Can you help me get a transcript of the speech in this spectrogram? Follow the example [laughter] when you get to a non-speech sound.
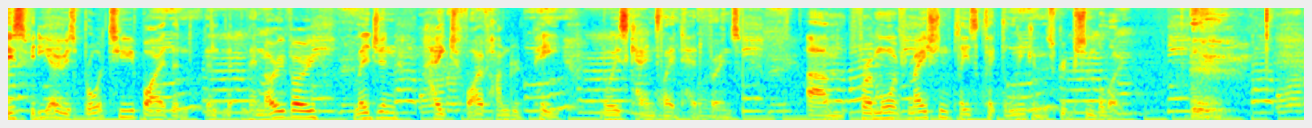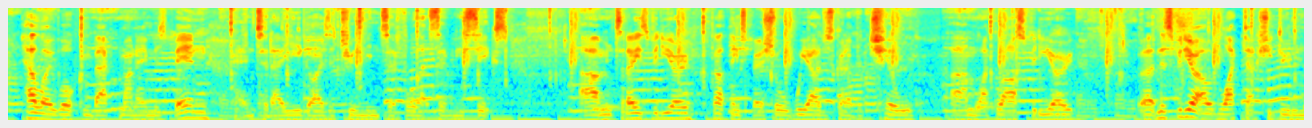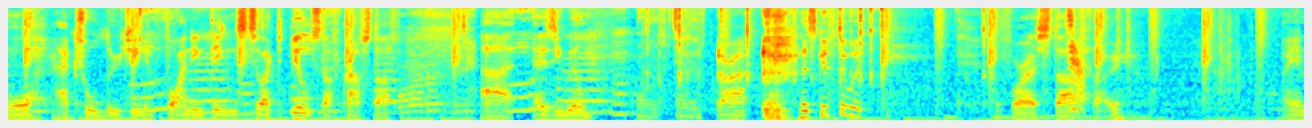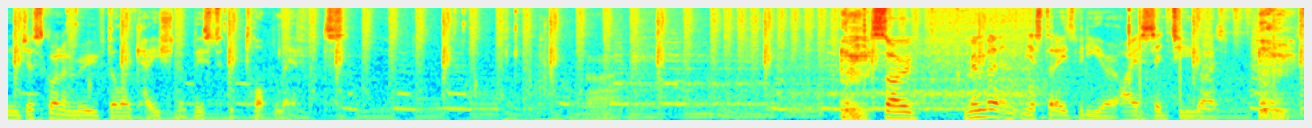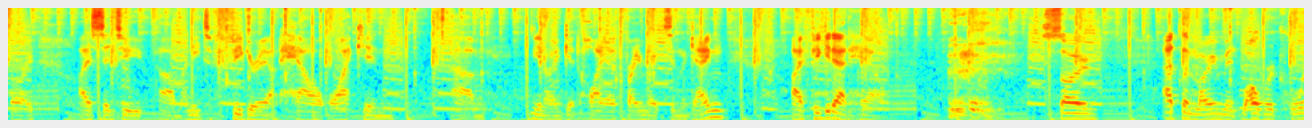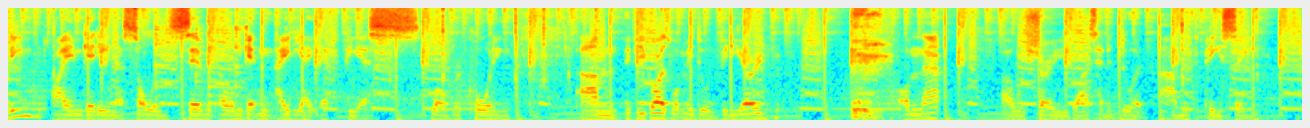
This video is brought to you by the, the Lenovo Legion H500p noise cancellated headphones. Um, for more information, please click the link in the description below. [clears throat] Hello, welcome back. My name is Ben, and today you guys are tuned into Fallout 76. Um, in today's video, nothing special. We are just going to have a chill, um, like last video. Uh, in this video, I would like to actually do more actual looting and finding things to like to build stuff, craft stuff, uh, as you will. Alright, [coughs] let's get to it. Before I start though, I am just going to move the location of this to the top left. [coughs] so, remember in yesterday's video I said to you guys, [coughs] sorry, I said to you, um, I need to figure out how I can, um, you know, get higher frame rates in the game. I figured out how. [coughs] so, at the moment, while recording, I am getting a solid 7, or I'm getting 88 FPS while recording. Um, if you guys want me to do a video [coughs] on that, I will show you guys how to do it um, with PC.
